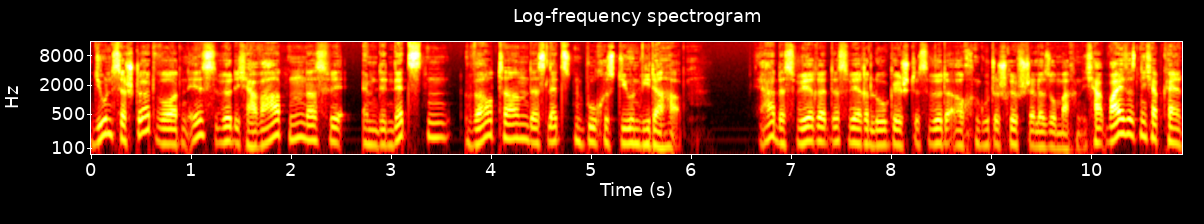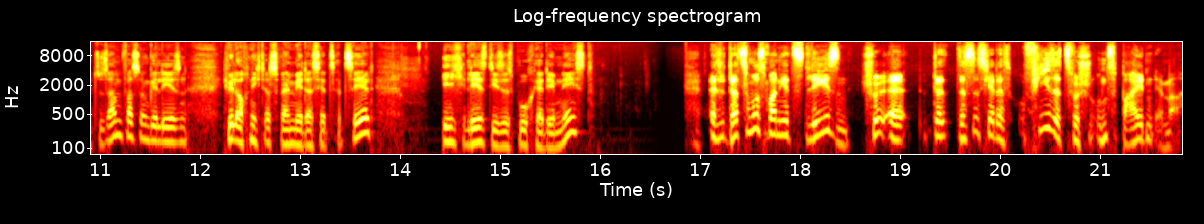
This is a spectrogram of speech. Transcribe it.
Dune zerstört worden ist, würde ich erwarten, dass wir in den letzten Wörtern des letzten Buches Dune wieder haben. Ja, das wäre, das wäre logisch. Das würde auch ein guter Schriftsteller so machen. Ich hab, weiß es nicht, habe keine Zusammenfassung gelesen. Ich will auch nicht, dass Sven mir das jetzt erzählt. Ich lese dieses Buch ja demnächst. Also dazu muss man jetzt lesen. Äh, das, ist ja das Fiese zwischen uns beiden immer.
